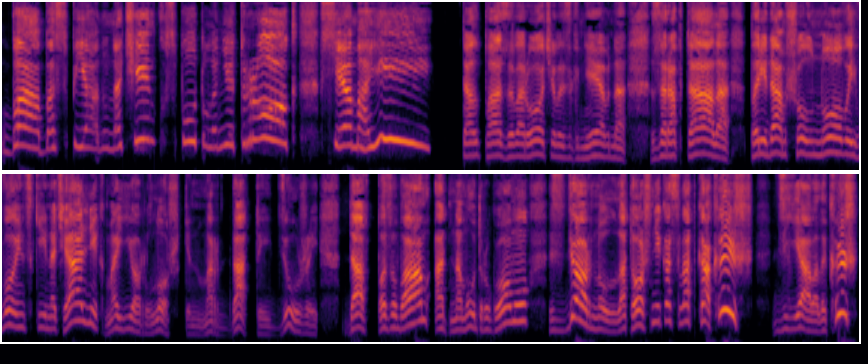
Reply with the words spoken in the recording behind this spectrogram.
Баба с пьяну начинку спутала «Не трог! Все мои!» Толпа заворочилась гневно, зароптала. По рядам шел новый воинский начальник, майор Ложкин, мордатый, дюжий. Дав по зубам одному другому, сдернул латошника сладка. «Кыш! Дьяволы, кыш!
